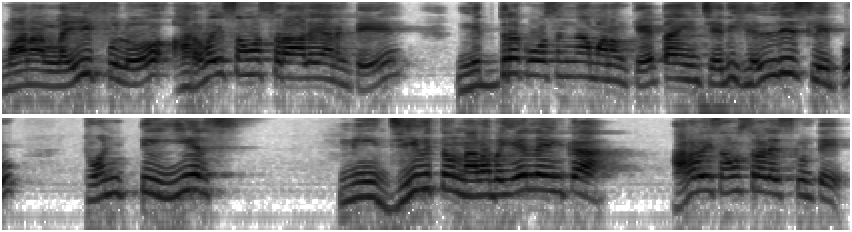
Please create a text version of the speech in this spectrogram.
మన లైఫ్లో అరవై సంవత్సరాలే అనంటే నిద్ర కోసంగా మనం కేటాయించేది హెల్దీ స్లీప్ ట్వంటీ ఇయర్స్. నీ జీవితం నలభై ఏళ్ళే ఇంకా అరవై సంవత్సరాలు వేసుకుంటే.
